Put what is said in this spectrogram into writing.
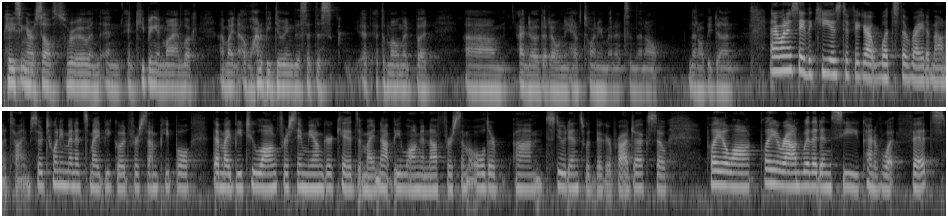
pacing ourselves through and, and, and keeping in mind, look, I might not want to be doing this at this at, at the moment, but um, I know that I only have 20 minutes and then I'll then I'll be done. And I want to say the key is to figure out what's the right amount of time. So 20 minutes might be good for some people. That might be too long for some younger kids. It might not be long enough for some older um, students with bigger projects. So play along, play around with it, and see kind of what fits.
